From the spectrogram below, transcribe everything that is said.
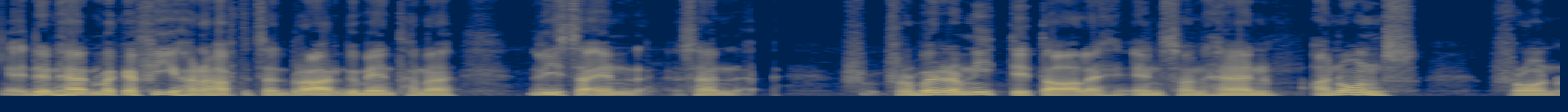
den här McAfee, han har haft ett sånt bra argument, han har visat en sån, från början av 90-talet, en sån här annons från,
